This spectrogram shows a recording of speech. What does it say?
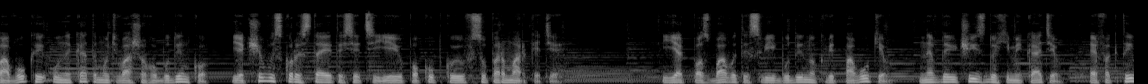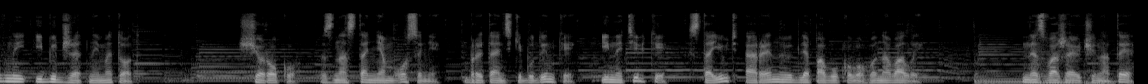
Павуки уникатимуть вашого будинку, якщо ви скористаєтеся цією покупкою в супермаркеті. Як позбавити свій будинок від павуків, не вдаючись до хімікатів, ефективний і бюджетний метод. Щороку, з настанням осені, британські будинки, і не тільки, стають ареною для павукового навали. Незважаючи на те,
